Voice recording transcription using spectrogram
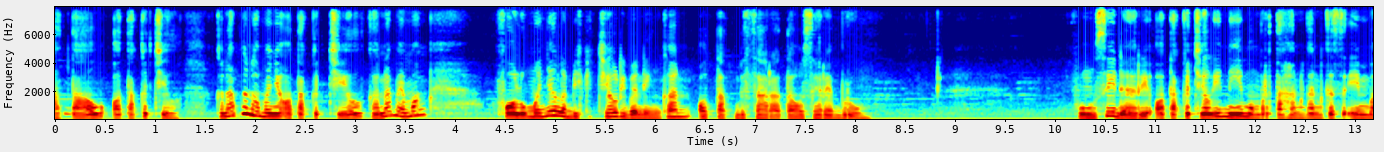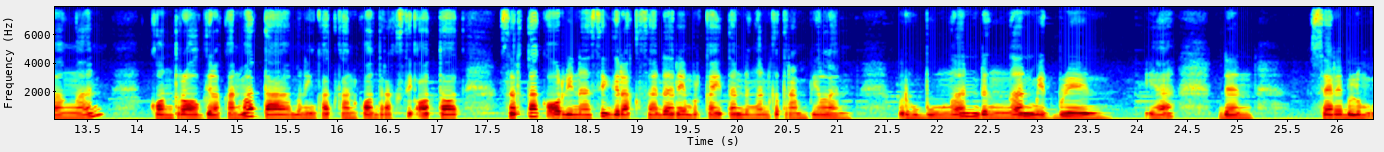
atau otak kecil. Kenapa namanya otak kecil? Karena memang volumenya lebih kecil dibandingkan otak besar atau cerebrum. Fungsi dari otak kecil ini mempertahankan keseimbangan, kontrol gerakan mata, meningkatkan kontraksi otot, serta koordinasi gerak sadar yang berkaitan dengan keterampilan berhubungan dengan midbrain ya. Dan cerebellum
